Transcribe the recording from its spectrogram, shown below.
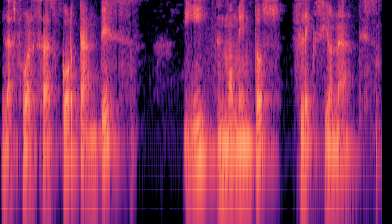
las fuerzas cortantes y momentos flexionantes.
